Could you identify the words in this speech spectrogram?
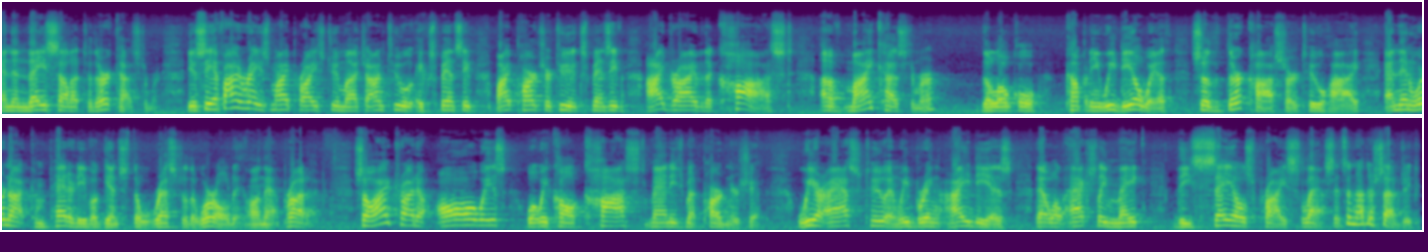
and then they sell it to their customer. You see, if I raise my price too much, I'm too expensive, my parts are too expensive, I drive the cost of my customer, the local company we deal with so that their costs are too high and then we're not competitive against the rest of the world on that product. So I try to always what we call cost management partnership. We are asked to and we bring ideas that will actually make the sales price less. It's another subject,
